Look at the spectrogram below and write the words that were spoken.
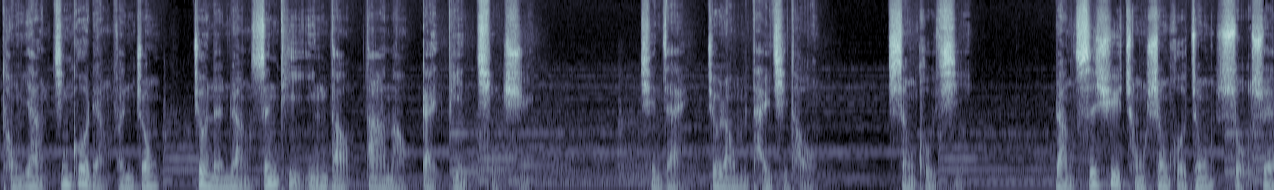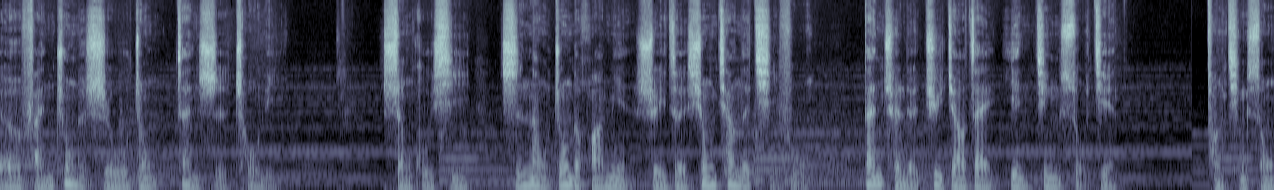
同样经过两分钟。就能让身体引导大脑改变情绪。现在就让我们抬起头，深呼吸，让思绪从生活中琐碎而繁重的事物中暂时抽离。深呼吸，使脑中的画面随着胸腔的起伏，单纯的聚焦在眼睛所见。放轻松，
